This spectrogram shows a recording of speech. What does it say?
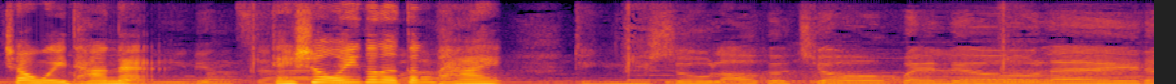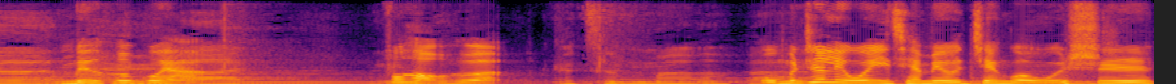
叫维他奶，感谢我一哥的灯牌。没喝过呀，不好喝。我们这里我以前没有见过，我是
